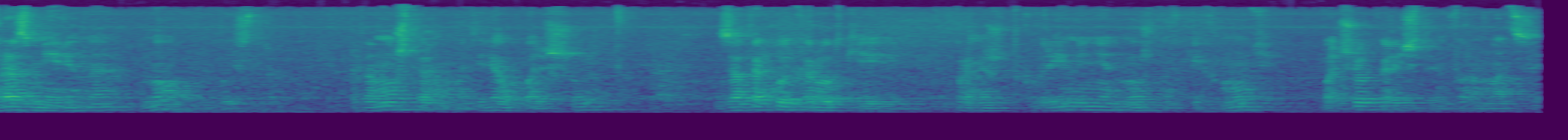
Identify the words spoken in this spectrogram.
размеренно, но быстро. Потому что материал большой. За такой короткий промежуток времени нужно впихнуть большое количество информации.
